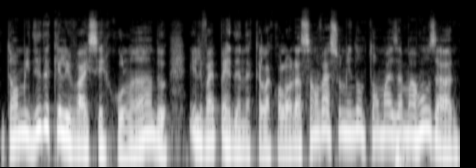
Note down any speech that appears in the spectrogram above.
então à medida que ele vai circulando, ele vai perdendo aquela coloração, vai assumindo um tom mais amarronzado.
